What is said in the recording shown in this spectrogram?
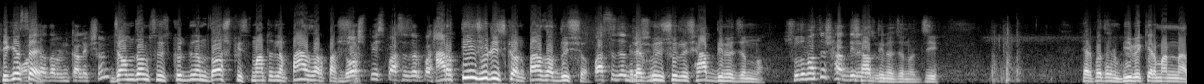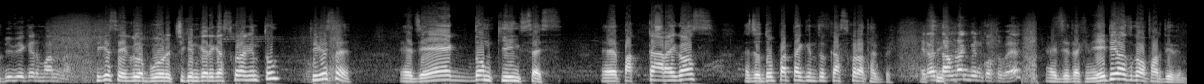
ঠিক আছে? অসাধারণ কালেকশন জমজম সুইচ করে দিলাম দশ পিস মাত্র দিলাম পাঁচ হাজার পাঁচশো। 10 পিস 5500 আর তিনশো ডিসকাউন্ট পাঁচ হাজার দুইশো। 5200 শুধু- শুধু সাত দিনের জন্য। শুধুমাত্র 7 দিন সাত দিনের জন্য জি। এরপর দেখেন বিবেকের মান্নাত। বিবেকের মান্না ঠিক আছে? এগুলো বুয়োর চিকেন কারি কাজ করা কিন্তু। ঠিক আছে? এই যে একদম কিং সাইজ পাক্কা আড়াই গজ। এই যে দোপাট্টা কিন্তু কাজ করা থাকবে। এটার দাম রাখবেন কত ভাই? এই যে দেখেন এইটাই আজকে অফার দিয়ে দিন।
